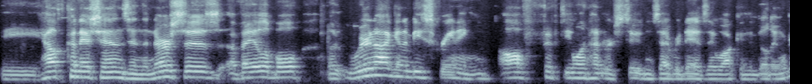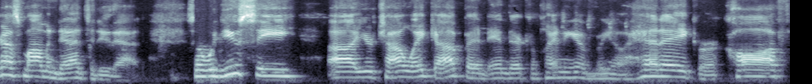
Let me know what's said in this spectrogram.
the health clinicians and the nurses available, but we're not going to be screening all 5,100 students every day as they walk in the building. We're going to ask mom and dad to do that. So when you see uh, your child wake up and, and they're complaining of you know a headache or a cough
